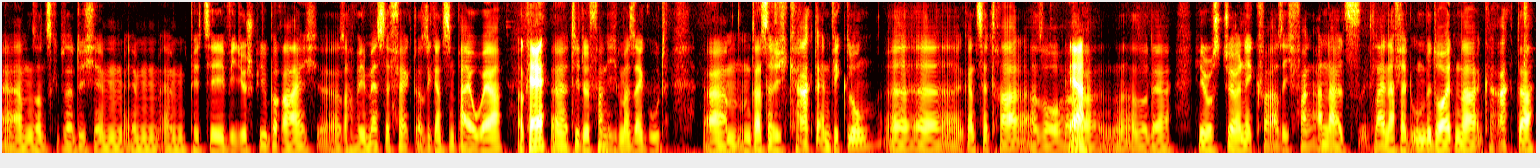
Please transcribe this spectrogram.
ähm, sonst gibt es natürlich im, im, im PC-Videospielbereich äh, Sachen wie Mass Effect, also die ganzen Bioware-Titel okay. fand ich immer sehr gut. Ähm, und da ist natürlich Charakterentwicklung äh, äh ganz zentral. Also, ja. äh, ne, also der Hero's Journey quasi. Ich fange an als kleiner, vielleicht unbedeutender Charakter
